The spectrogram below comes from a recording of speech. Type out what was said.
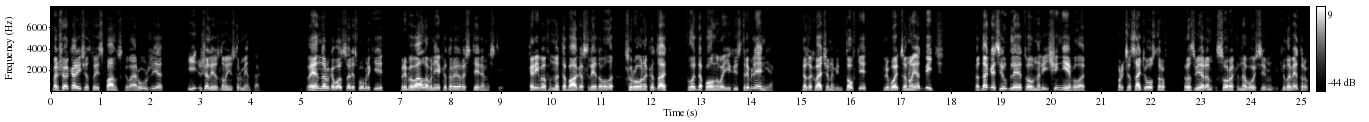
большое количество испанского оружия и железного инструмента. Военное руководство республики пребывало в некоторой растерянности. Карибов на Табаго следовало сурово наказать, вплоть до полного их истребления, а захваченные винтовки любой ценой отбить. Однако сил для этого в наличии не было. Прочесать остров размером 40 на 8 километров,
